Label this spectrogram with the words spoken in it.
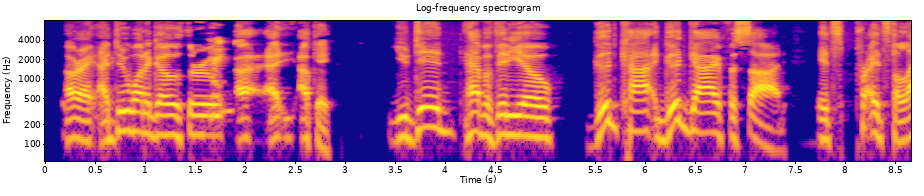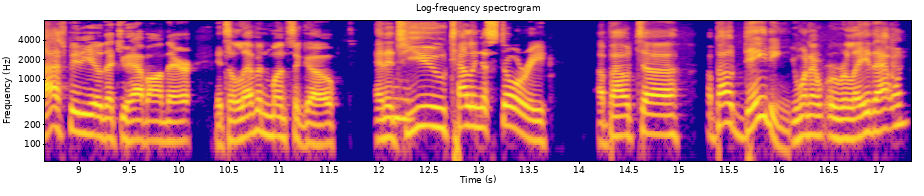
All right i do want to go through uh, I, okay. You did have a video good guy good guy facade it's pr- it's the last video that you have on there. It's 11 months ago and it's you telling a story about uh about dating. You want to relay that one?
